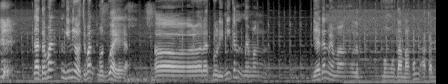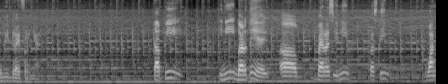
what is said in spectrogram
Nah, teman gini loh, cuman menurut gua ya, eh Red Bull ini kan memang dia kan memang mengutamakan akademi drivernya. Tapi ini berarti ya eh, Perez ini pasti one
